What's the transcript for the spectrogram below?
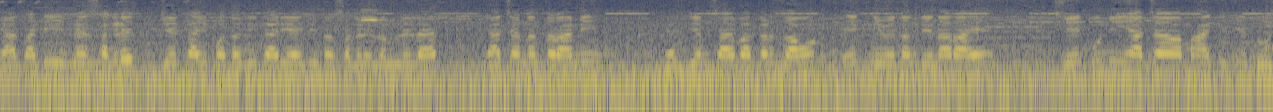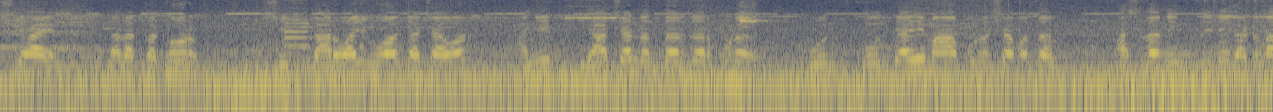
यासाठी इथे सगळेच जे काही पदाधिकारी आहेत तिथं सगळे जमलेले आहेत. याच्यानंतर आम्ही एस डी एम साहेबाकडे जाऊन एक निवेदन देणार आहे. जे कोणी याच्या मागे जे दोषी आहे त्याला कठोर शि कारवाई व्हावं त्याच्यावर आणि याच्यानंतर जर पुढं कोण कोणत्याही महापुरुषाबद्दल असलं निंदिनी घटना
